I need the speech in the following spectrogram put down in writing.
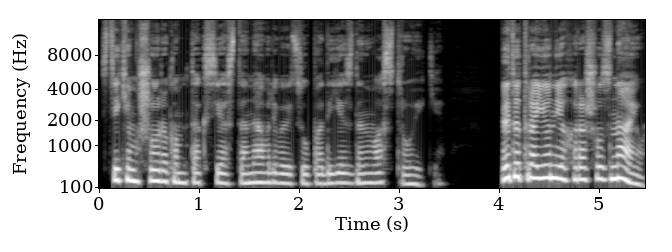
С тихим шороком такси останавливается у подъезда новостройки. Этот район я хорошо знаю.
